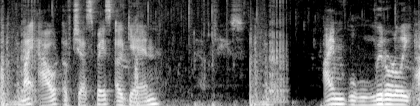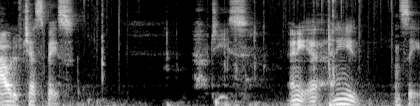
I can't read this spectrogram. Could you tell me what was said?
am I out of chest space again? Oh jeez, I'm literally out of chest space. Oh jeez. I need, uh, I need, let's see.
